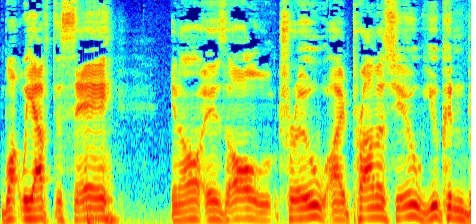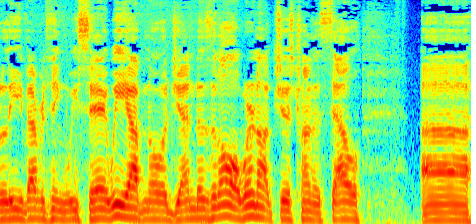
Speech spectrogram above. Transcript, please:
What we have to say, you know, is all true. I promise you. You can believe everything we say. We have no agendas at all. We're not just trying to sell uh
